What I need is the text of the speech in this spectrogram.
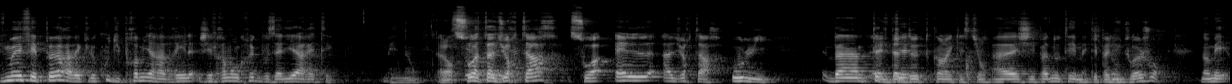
Vous m'avez fait peur avec le coup du 1er avril. J'ai vraiment cru que vous alliez arrêter. Mais non. Alors, soit t'as du retard, soit elle a du retard. Ou lui. Ben, Elle date que- de quand la question? Ouais, j'ai pas noté, mec. T'es pas Donc, du tout à jour. Non, mais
